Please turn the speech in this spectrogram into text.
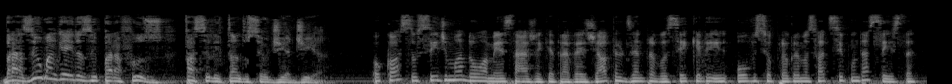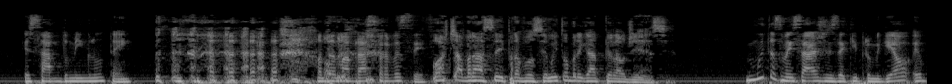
Brasil Mangueiras e Parafusos facilitando o seu dia a dia. O Costa, o Cid mandou uma mensagem aqui através de alta dizendo para você que ele ouve o seu programa só de segunda a sexta. Porque sábado domingo não tem. Mandando um abraço para você. Forte abraço aí para você. Muito obrigado pela audiência. Muitas mensagens aqui para o Miguel. Eu,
